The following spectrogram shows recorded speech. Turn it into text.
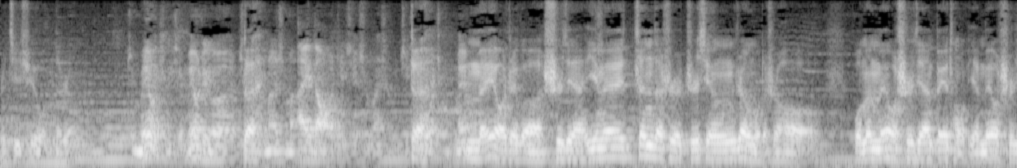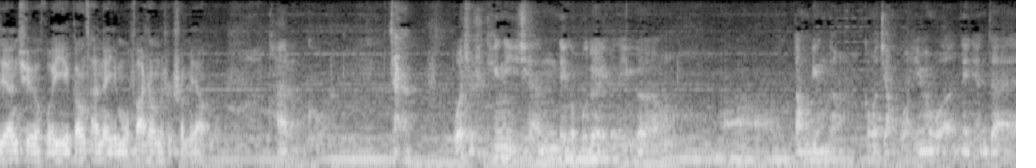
是继续我们的任务。就没有停歇，没有这个这个对什么什么哀悼啊这些什么什么这对些过程，没有。没有这个时间，因为真的是执行任务的时候，我们没有时间悲痛，也没有时间去回忆刚才那一幕发生的是什么样的。太冷酷了。我只是听以前那个部队里面的一个呃当兵的跟我讲过，因为我那年在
